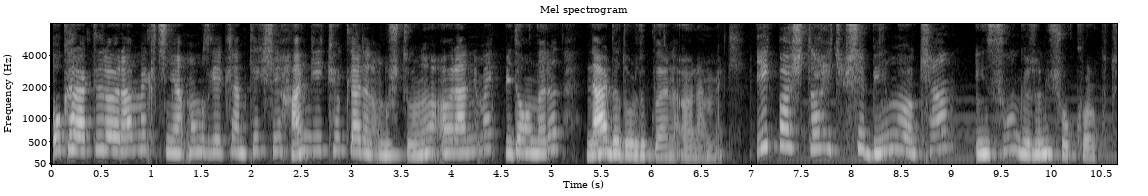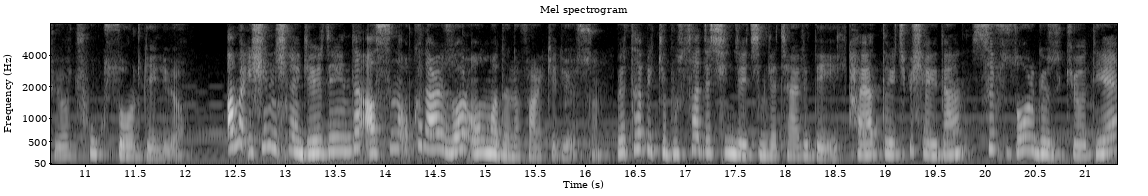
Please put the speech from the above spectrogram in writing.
O karakteri öğrenmek için yapmamız gereken tek şey hangi köklerden oluştuğunu öğrenmek bir de onların nerede durduklarını öğrenmek. İlk başta hiçbir şey bilmiyorken insanın gözünü çok korkutuyor, çok zor geliyor. Ama işin içine girdiğinde aslında o kadar zor olmadığını fark ediyorsun. Ve tabii ki bu sadece Çince için geçerli değil. Hayatta hiçbir şeyden sırf zor gözüküyor diye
